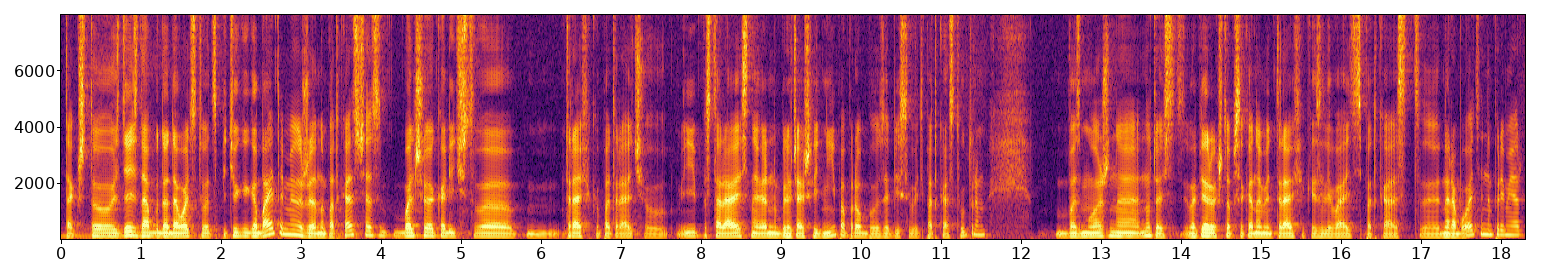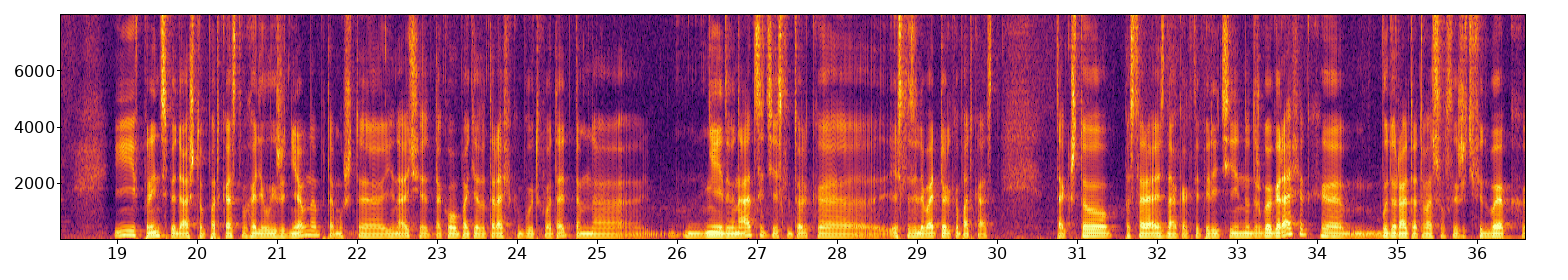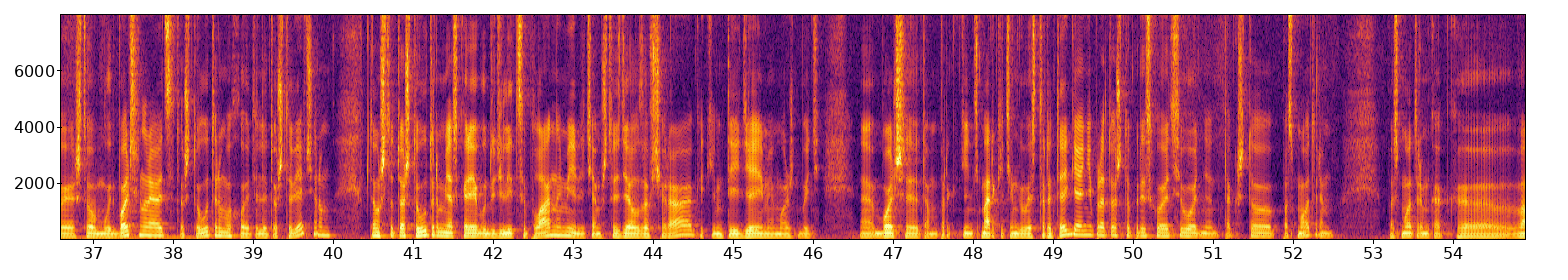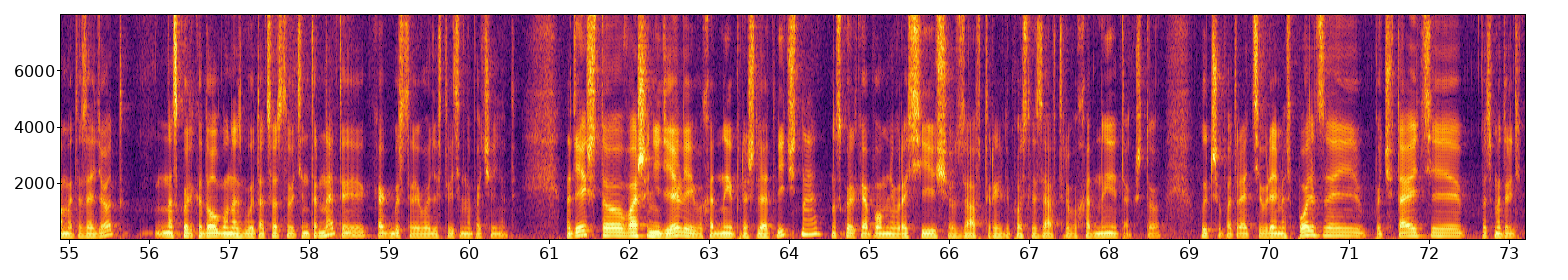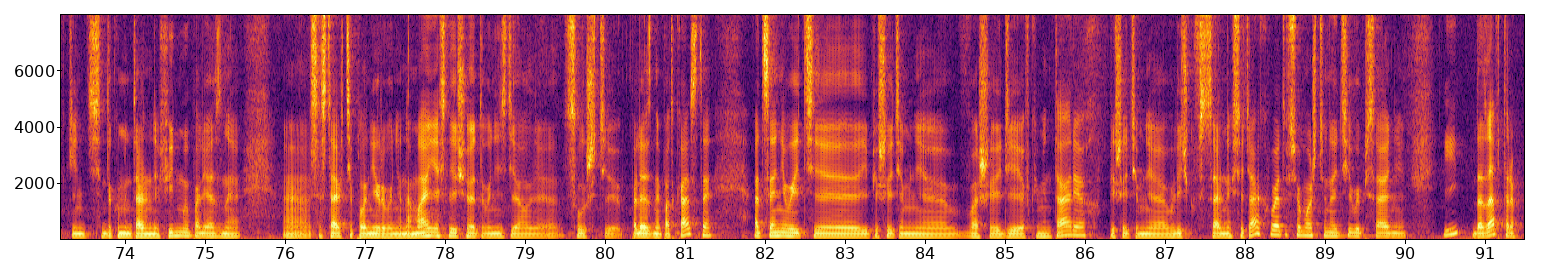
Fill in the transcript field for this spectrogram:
Так что здесь, да, буду довольствоваться 5 гигабайтами. Уже, на подкаст сейчас большое количество трафика потрачу, и постараюсь, наверное, в ближайшие дни попробую записывать подкаст утром. Возможно, ну, то есть, во-первых, чтобы сэкономить трафик и заливать подкаст э, на работе, например – и, в принципе, да, чтобы подкаст выходил ежедневно, потому что иначе такого пакета трафика будет хватать там на дней 12, если только, если заливать только подкаст. Так что постараюсь, да, как-то перейти на другой график. Э, буду рад от вас услышать фидбэк, э, что вам будет больше нравиться, то, что утром выходит или то, что вечером. Потому что то, что утром я скорее буду делиться планами или тем, что сделал за вчера, какими-то идеями, может быть, Э, больше там про какие-нибудь маркетинговые стратегии, а не про то, что происходит сегодня. Так что посмотрим. Посмотрим, как вам это зайдет, насколько долго у нас будет отсутствовать интернет и как быстро его действительно починят. Надеюсь, что ваши недели и выходные прошли отлично. Насколько я помню, в России еще завтра или послезавтра выходные, так что Лучше потратьте время с пользой, почитайте, посмотрите какие-нибудь документальные фильмы полезные, э, составьте планирование на май, если еще этого не сделали, слушайте полезные подкасты, оценивайте и пишите мне ваши идеи в комментариях, пишите мне в личку в социальных сетях, вы это все можете найти в описании. И до завтра!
